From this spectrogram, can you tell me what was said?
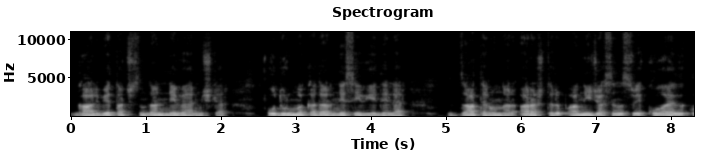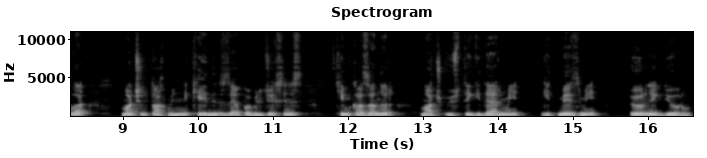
galibiyet açısından ne vermişler? O duruma kadar ne seviyedeler? Zaten onları araştırıp anlayacaksınız ve kolaylıkla maçın tahminini kendiniz yapabileceksiniz. Kim kazanır? Maç üste gider mi? Gitmez mi? Örnek diyorum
